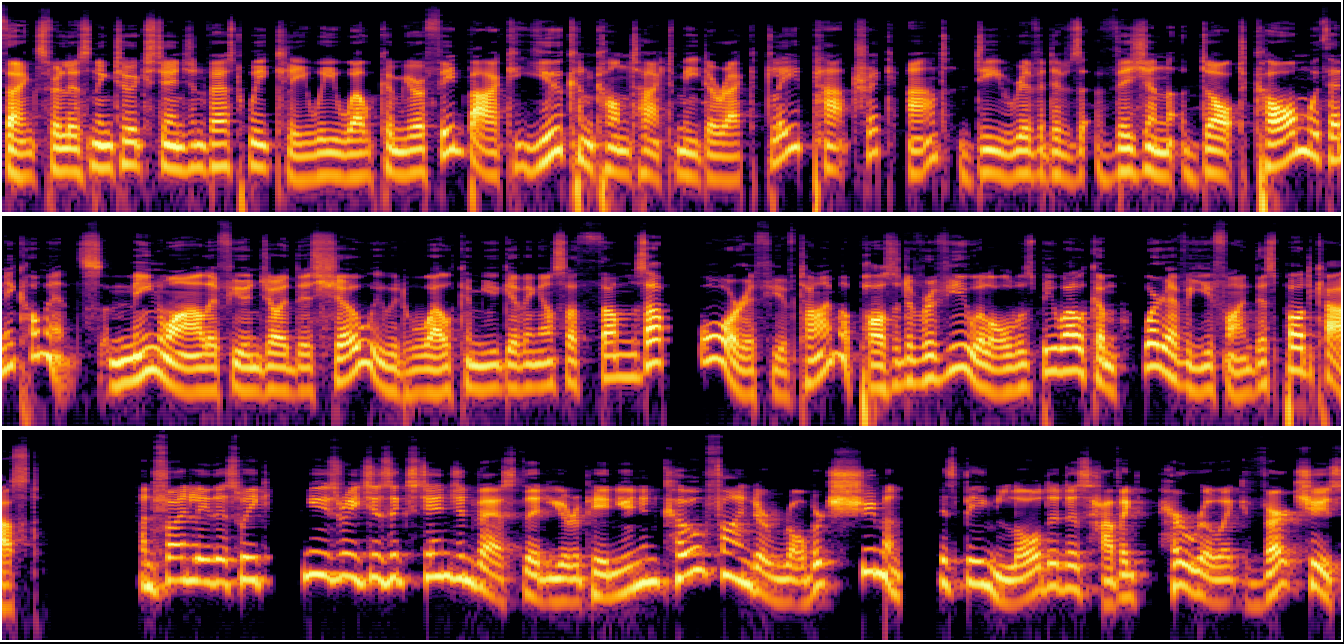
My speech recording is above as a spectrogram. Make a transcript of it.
Thanks for listening to Exchange Invest Weekly. We welcome your feedback. You can contact me directly, patrick at derivativesvision.com, with any comments. Meanwhile, if you enjoyed this show, we would welcome you giving us a thumbs up, or if you have time, a positive review will always be welcome wherever you find this podcast. And finally, this week, news reaches Exchange Invest that European Union co founder Robert Schuman is being lauded as having heroic virtues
